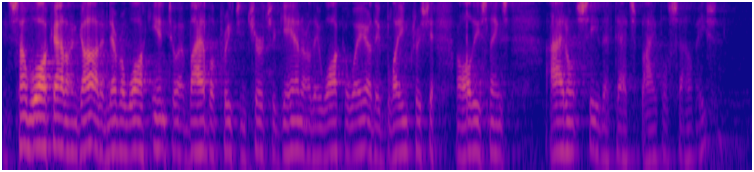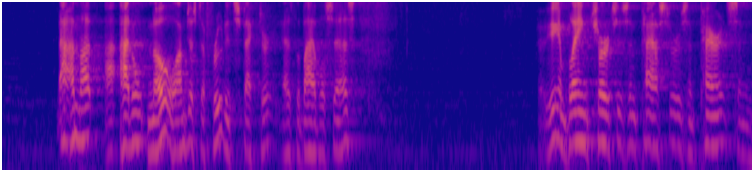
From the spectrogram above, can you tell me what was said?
And some walk out on God and never walk into a Bible preaching church again, or they walk away, or they blame Christian, all these things. I don't see that that's Bible salvation. Now, I'm not, I, I don't know. I'm just a fruit inspector, as the Bible says. You can blame churches and pastors and parents and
